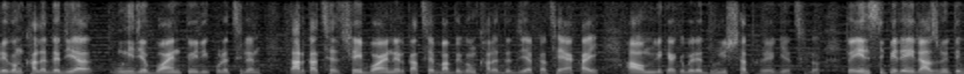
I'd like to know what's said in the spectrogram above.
বেগম খালেদা জিয়া উনি যে বয়ান তৈরি করেছিলেন, তার কাছে, সেই বয়ানের কাছে বা বেগম খালেদা জিয়ার কাছে একাই আওয়ামী লীগ একেবারে ধূলিসাৎ হয়ে গিয়েছিল। তো এনসিপির এই রাজনৈতিক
